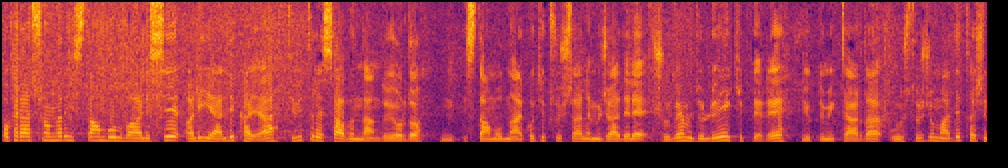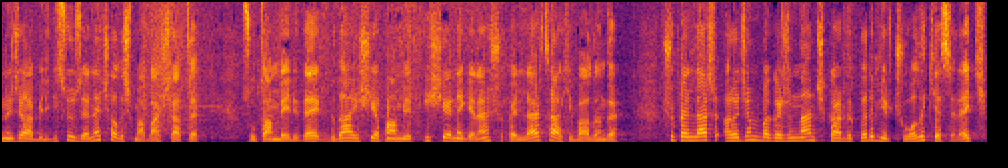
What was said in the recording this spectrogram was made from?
Operasyonları İstanbul Valisi Ali Yerlikaya Twitter hesabından duyurdu. İstanbul Narkotik Suçlarla Mücadele Şube Müdürlüğü ekipleri yüklü miktarda uyuşturucu madde taşınacağı bilgisi üzerine çalışma başlattı. Sultanbeyli'de gıda işi yapan bir iş yerine gelen şüpheliler takibe alındı. Şüpheliler aracın bagajından çıkardıkları bir çuvalı keserek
